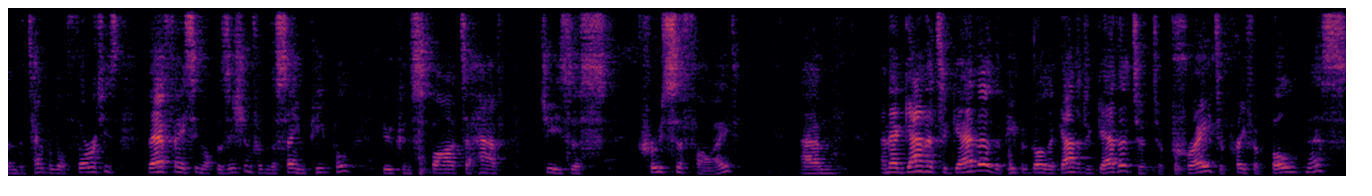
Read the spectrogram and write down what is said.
and the temple authorities. They're facing opposition from the same people who conspired to have Jesus crucified. Um, and they're gathered together, the people of God are gathered together to, to pray, to pray for boldness.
